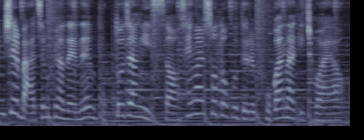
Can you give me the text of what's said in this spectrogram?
침실 맞은편에는 복도장이 있어 생활소도구들을 보관하기 좋아요.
